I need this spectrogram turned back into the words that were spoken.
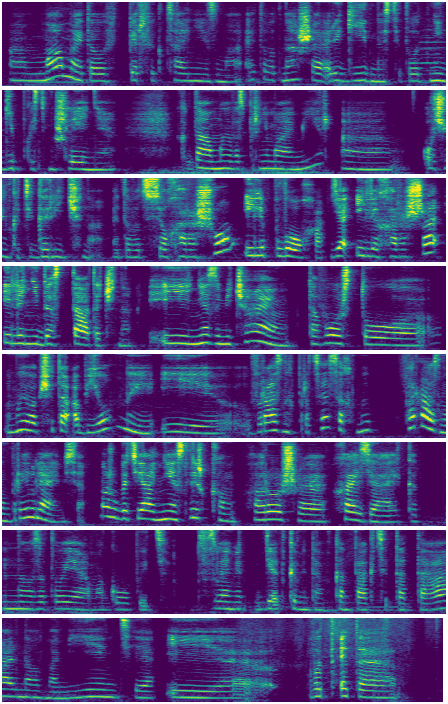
мама этого перфекционизма — это вот наша ригидность, это вот негибкость мышления. Когда мы воспринимаем мир э, очень категорично, это вот все хорошо или плохо, я или хороша, или недостаточно, и не замечаем того, что мы вообще-то объемные, и в разных процессах мы по-разному проявляемся. Может быть, я не слишком хорошая хозяйка, но зато я могу быть со своими детками там в контакте тотально, в моменте. И вот это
